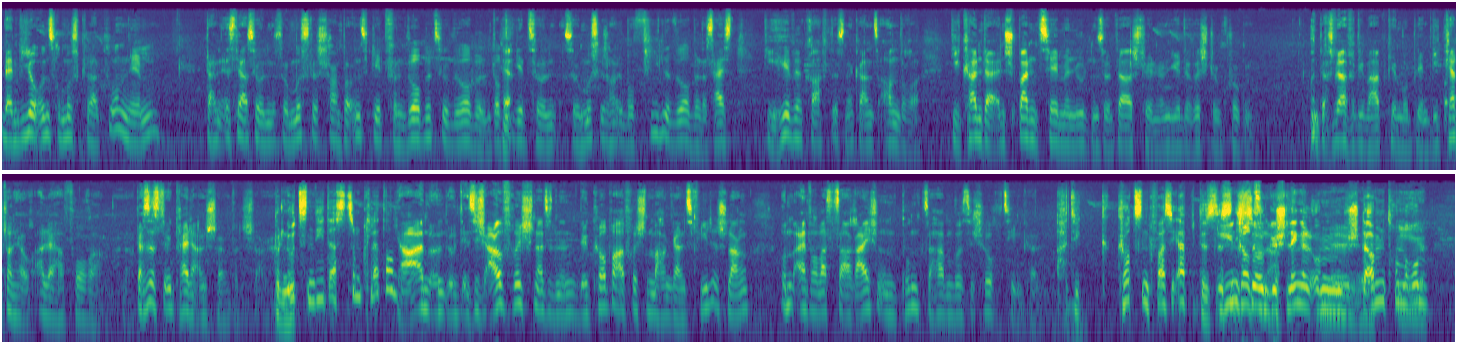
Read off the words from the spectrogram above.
wenn wir unsere Muskulatur nehmen, dann ist ja so ein, so ein Muskelstrang bei uns geht von Wirbel zu Wirbel. Und dort Ja. geht so ein, so ein Muskelstrang über viele Wirbel. Das heißt, die Hebelkraft ist eine ganz andere. Die kann da entspannt zehn Minuten so dastehen und in jede Richtung gucken. Und das wäre für die überhaupt kein Problem. Die klettern ja auch alle hervorragend. Das ist keine Anstrengung für die Schlange. Benutzen die das zum Klettern? Ja, und, und sich aufrichten, also den Körper aufrichten, machen ganz viele Schlangen, um einfach was zu erreichen und einen Punkt zu haben, wo sie sich hochziehen können. Ach, die kürzen quasi ab. Das ist nicht so ein Geschlängel um den Stamm drumherum. Die,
